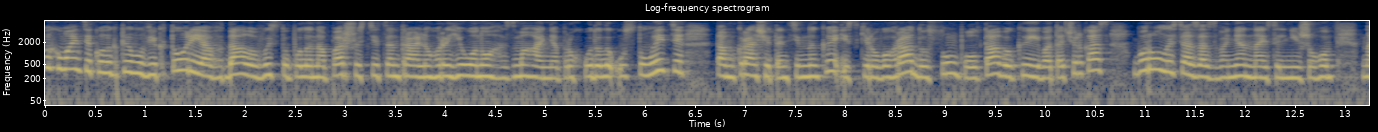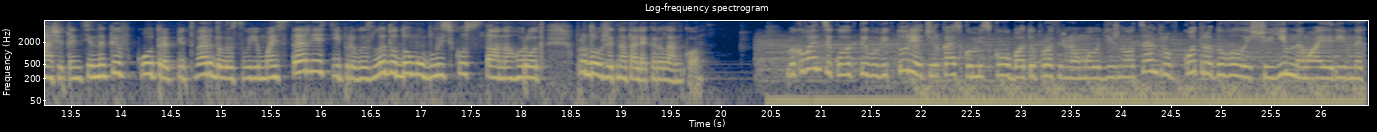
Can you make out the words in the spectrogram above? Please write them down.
Вихованці колективу Вікторія вдало виступили на першості центрального регіону. Змагання проходили у столиці. Там кращі танцівники із Кіровограду, Сум, Полтави, Києва та Черкас боролися за звання найсильнішого. Наші танцівники вкотре підтвердили свою майстерність і привезли додому близько ста нагород. Продовжить Наталя Кириленко. Вихованці колективу Вікторія Черкаського міського багатопрофільного молодіжного центру вкотре довели, що їм немає рівних.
